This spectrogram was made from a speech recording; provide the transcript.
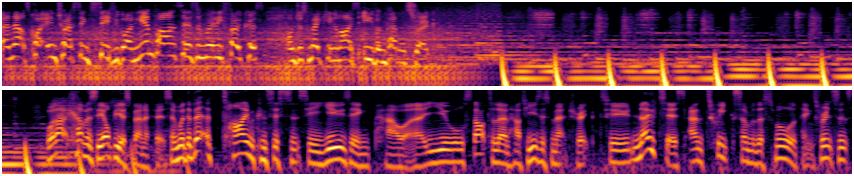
And that's quite interesting to see if you've got any imbalances and really focus on just making a nice even pedal stroke. Well, that covers the obvious benefits. And with a bit of time consistency using power, you will start to learn how to use this metric to notice and tweak some of the smaller things. For instance,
